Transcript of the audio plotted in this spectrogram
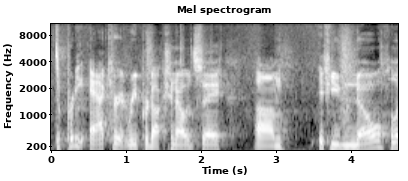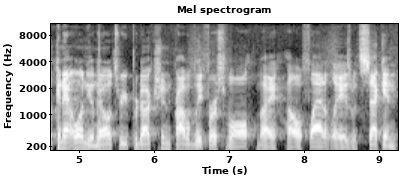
it's a pretty accurate reproduction, I would say. Um, if you know looking at one, you'll know it's reproduction, probably first of all by how flat it lays, but second,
